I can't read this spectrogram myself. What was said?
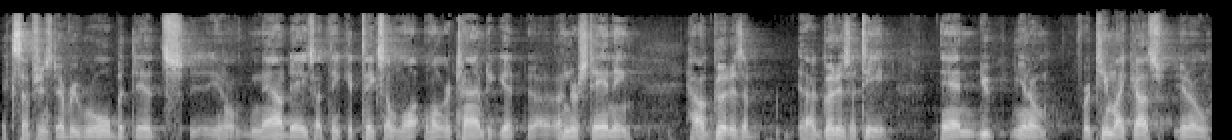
exceptions to every rule, but it's, you know, nowadays I think it takes a lot longer time to get uh, understanding how good is a how good is a team, and you you know for a team like us, you know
